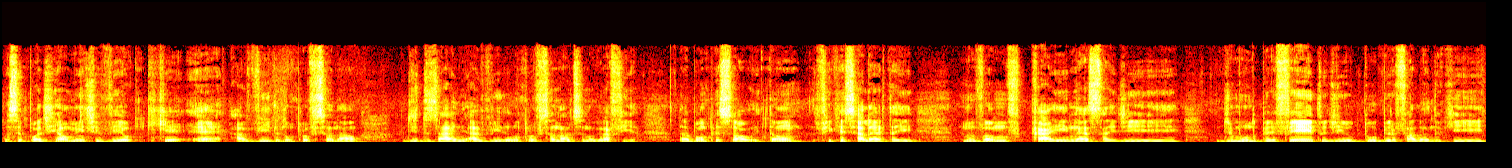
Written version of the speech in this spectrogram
você pode realmente ver o que é a vida de um profissional de design, a vida de um profissional de cenografia. Tá bom, pessoal? Então, fica esse alerta aí. Não vamos cair nessa aí de, de mundo perfeito, de youtuber falando que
